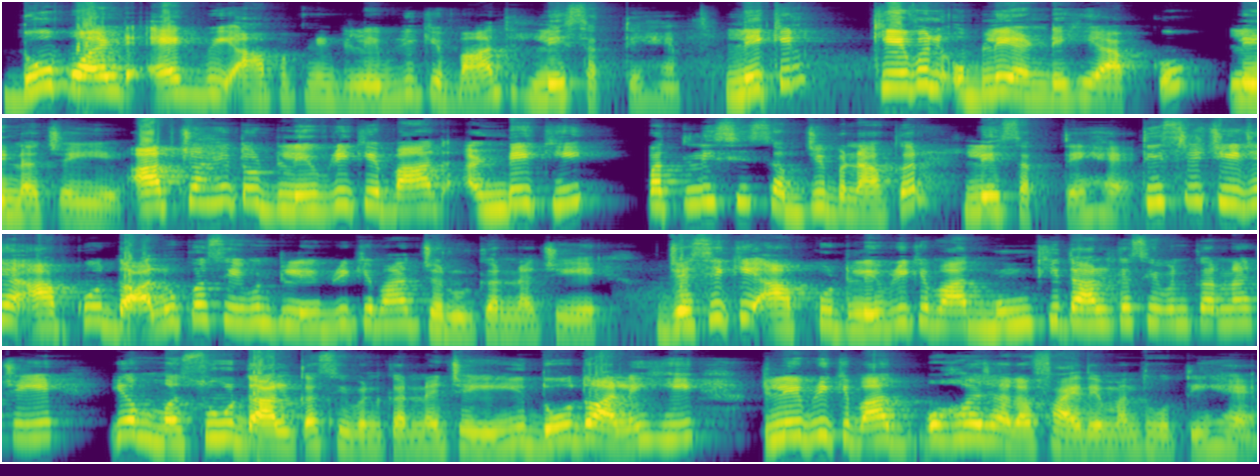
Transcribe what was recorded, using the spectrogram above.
दो बॉइल्ड एग भी आप अपनी डिलीवरी के बाद ले सकते हैं। लेकिन केवल उबले अंडे ही आपको लेना चाहिए। आप चाहें तो डिलीवरी के बाद अंडे की पतली सी सब्ज़ी बनाकर ले सकते हैं। तीसरी चीज़ है, आपको दालों का सेवन डिलीवरी के बाद ज़रूर करना चाहिए। जैसे कि आपको डिलीवरी के बाद मूंग की दाल का सेवन करना चाहिए या मसूर दाल का सेवन करना चाहिए। ये दो दालें ही डिलीवरी के बाद बहुत ज़्यादा फ़ायदेमंद होती हैं।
